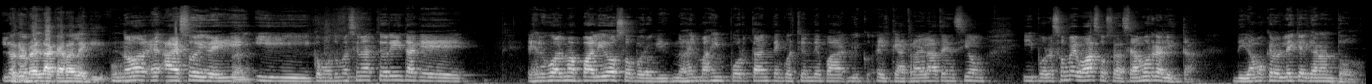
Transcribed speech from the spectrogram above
Lo Pero que- no es la cara del equipo. No, eh, a eso iba. Y, Claro. y como tú mencionaste ahorita que es el jugador más valioso, pero que no es el más importante en cuestión de el que atrae la atención. Y por eso me baso, o sea, seamos realistas. Digamos que los Lakers ganan todo.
